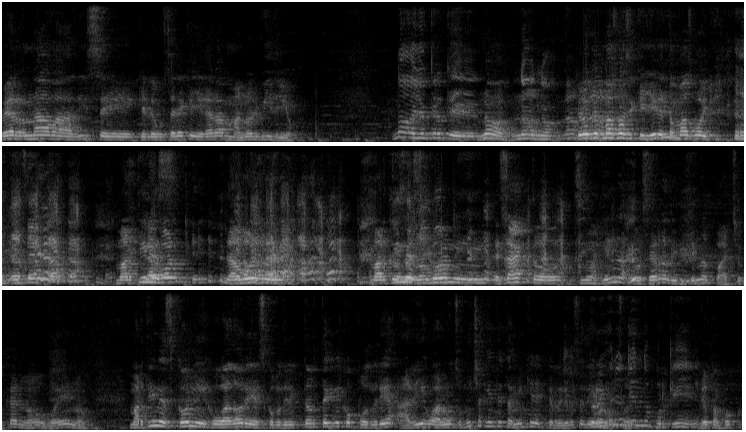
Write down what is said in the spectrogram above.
Fer Nava dice que le gustaría que llegara Manuel Vidrio. No, yo creo que... No, no, no. no. Creo que es más fácil que llegue Tomás Boy. Martínez. La Volpe. Martínez Coni. Exacto. ¿Se imaginan a José Ra dirigiendo al Pachuca? No, bueno. Martínez Coni, jugadores, como director técnico pondría a Diego Alonso. Mucha gente también quiere que regrese Diego Pero yo no Alonso. ¿eh? entiendo por qué. ¿eh? Yo tampoco.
